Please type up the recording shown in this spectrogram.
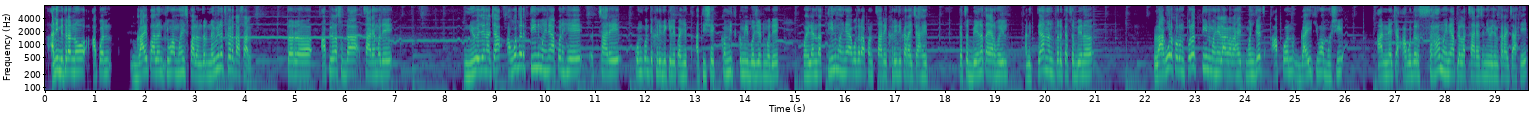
आणि मित्रांनो आपण गाय पालन किंवा म्हैस पालन जर नवीनच करत असाल तर आपल्याला सुद्धा चाऱ्यामध्ये नियोजनाच्या अगोदर तीन महिने आपण हे चारे कोणकोणते खरेदी केले पाहिजेत? अतिशय कमीत कमी बजेटमध्ये पहिल्यांदा तीन महिने अगोदर आपण चारे खरेदी करायचे आहेत. त्याचं बेणं तयार होईल आणि त्यानंतर त्याचं बेणं लागवड करून परत तीन महिने लागणार आहेत. म्हणजेच आपण गाई किंवा म्हशी आणण्याच्या अगोदर सहा महिने आपल्याला चाऱ्याचं नियोजन करायचं आहे.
